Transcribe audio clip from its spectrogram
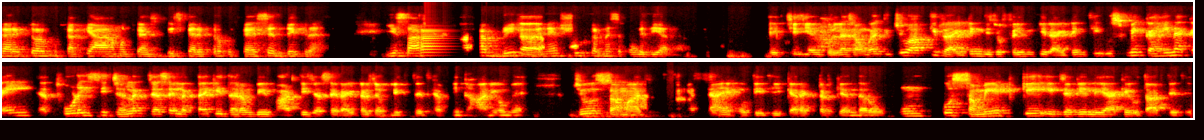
कैरेक्टर का क्या हम कैसे इस कैरेक्टर को कैसे दिख रहे हैं। ये सारा ब्रीफ मैंने शूट करने से पहले दिया था। एक चीज़ ये बोलना चाहूँगा कि जो आपकी राइटिंग थी जो फ़िल्म की राइटिंग थी उसमें कहीं ना कहीं थोड़ी सी झलक जैसे लगता है कि धर्मवीर भारती जैसे राइटर जब लिखते थे अपनी कहानियों में जो सामाजिक समस्याएँ होती थी कैरेक्टर के अंदर उनको समेट के एक जगह ले आके उतारते थे।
